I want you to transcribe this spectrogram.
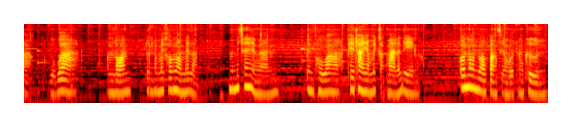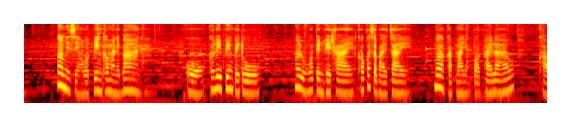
ากหรือว่ามันร้อนจนทำให้เขานอนไม่หลับ มันไม่ใช่อย่างนั้น เป็นเพราะว่าเพทายยังไม่กลับมานั่นเอง ก็นอนรอฟังเสียงรถทั้งคืน เมื่อมีเสียงรถวิ่งเข้ามาในบ้าน โอ้ก็รีบวิ่งไปดู เมื่อรู้ว่าเป็นเพทายเขาก็สบายใจ เมื่อกลับมาอย่างปลอดภัยแล้ว เขา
